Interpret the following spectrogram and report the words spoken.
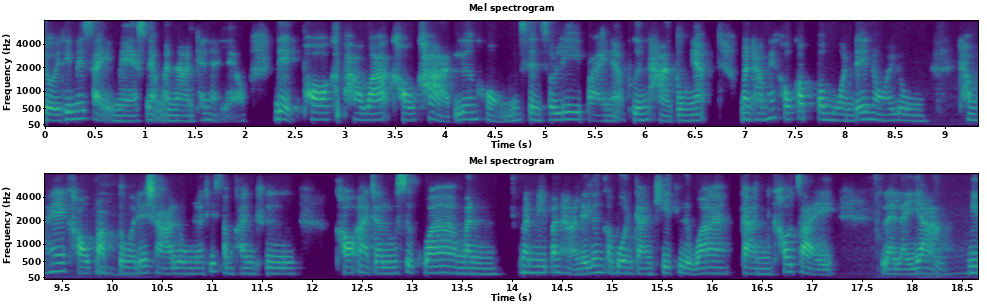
โดยที่ไม่ใส่แมสเนี่ยมันนานแค่ไหนแล้ว เด็กพอภาวะเขาขาดเรื่องของเซนซอรี่ไปเนี่ยพื้นฐานตรงเนี้ย มันทำให้เขาก็ประมวลได้น้อยลงทำให้เขาปรับตัวได้ช้าลงและที่สำคัญคือ เขาอาจจะรู้สึกว่ามันมันมีปัญหาในเรื่องกระบวนการคิดหรือว่าการเข้าใจหลาย ๆ อย่างมี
